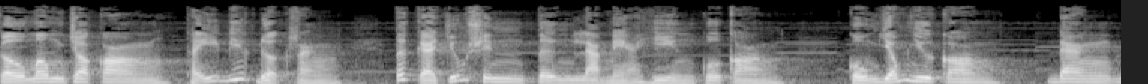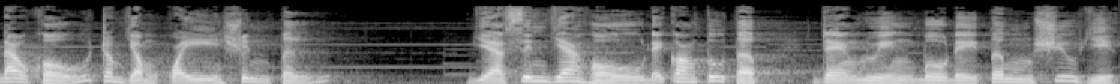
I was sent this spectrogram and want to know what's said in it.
Cầu mong cho con thấy biết được rằng tất cả chúng sinh từng là mẹ hiền của con, cũng giống như con đang đau khổ trong vòng quay sinh tử. Và xin gia hộ để con tu tập, rèn luyện bồ đề tâm siêu diệt,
